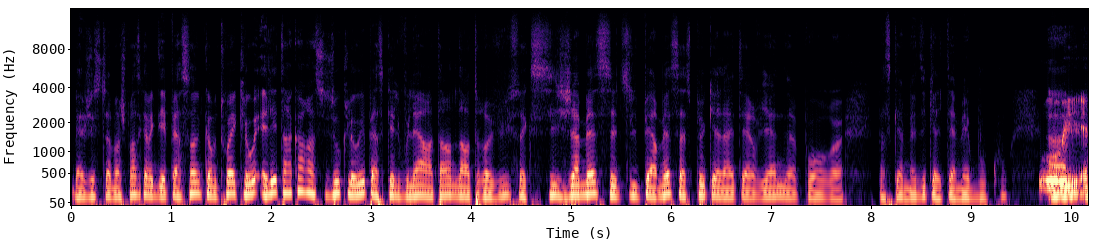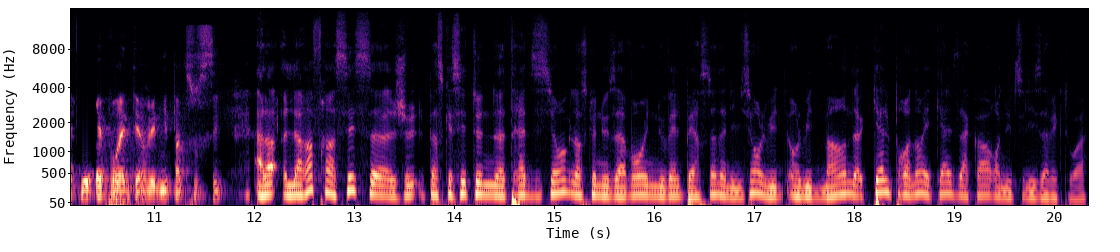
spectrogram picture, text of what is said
Ben justement, je pense qu'avec des personnes comme toi et Chloé, elle est encore en studio, Chloé, parce qu'elle voulait entendre l'entrevue. que si jamais si tu le permets, ça se peut qu'elle intervienne pour euh, parce qu'elle m'a dit qu'elle t'aimait beaucoup. Oui, euh, elle, pourrait intervenir, pas de souci. Alors, Laurent Francis, euh, je, parce que c'est une tradition que lorsque nous avons une nouvelle personne à l'émission, on lui, on lui demande quels pronoms et quels accords on utilise avec toi.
